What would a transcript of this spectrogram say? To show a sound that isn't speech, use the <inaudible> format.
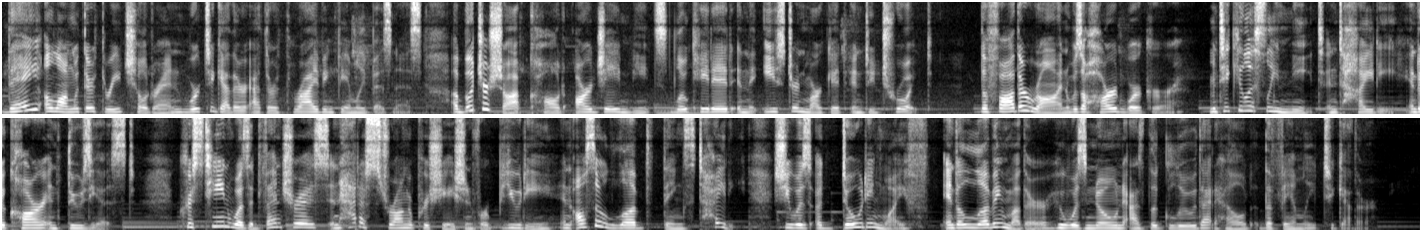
They, along with their three children, worked together at their thriving family business, a butcher shop called RJ Meats located in the Eastern Market in Detroit. The father, Ron, was a hard worker, meticulously neat and tidy, and a car enthusiast. Christine was adventurous and had a strong appreciation for beauty and also loved things tidy. She was a doting wife and a loving mother who was known as the glue that held the family together.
